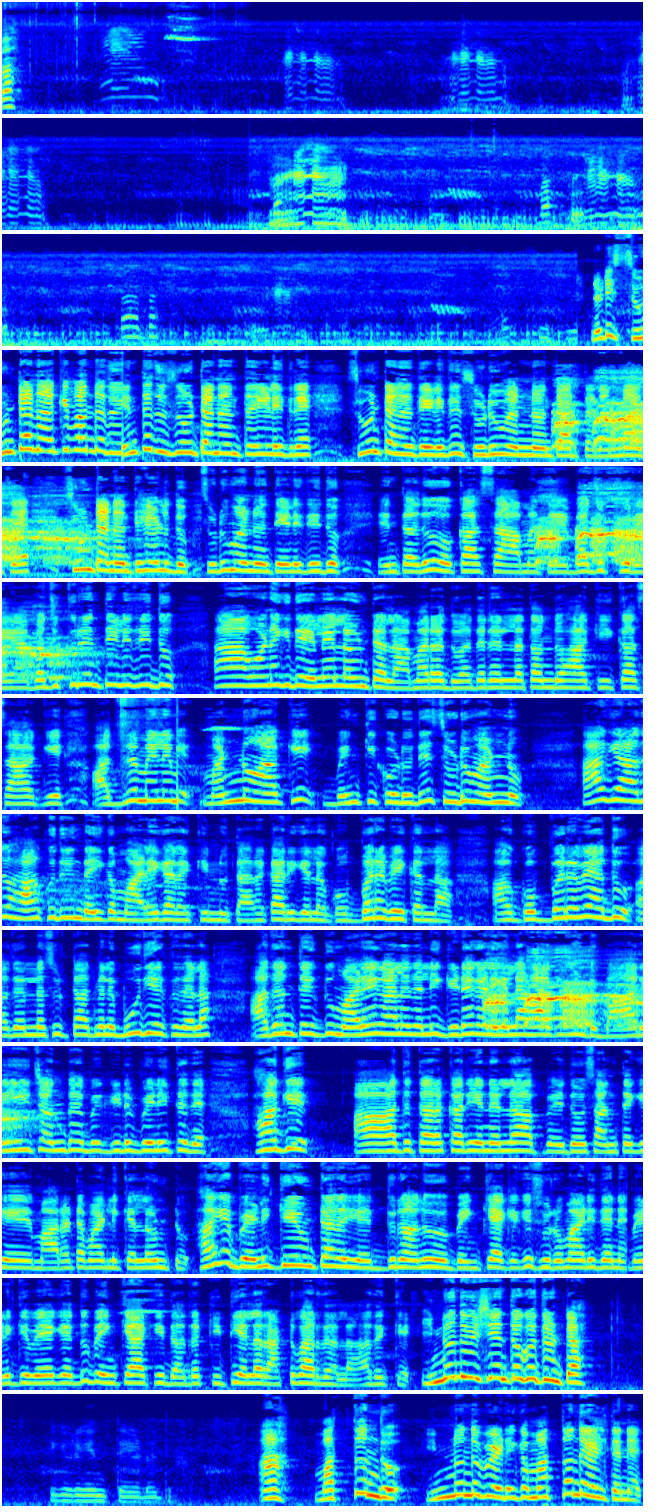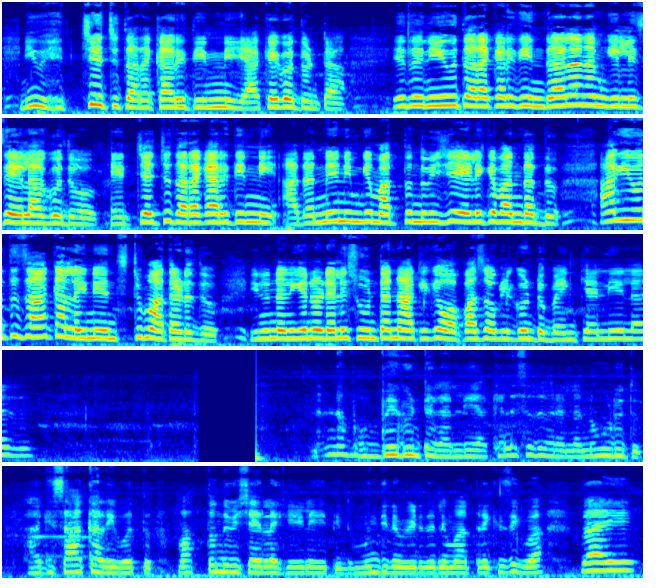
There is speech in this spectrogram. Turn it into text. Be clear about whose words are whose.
Speaker 1: ಬಾ. ನೋಡಿ ಸುಂಟನ ಹಾಕಿ ಬಂದದು ಎಂತದು ಸುಂಟನ್ ಅಂತ ಹೇಳಿದ್ರೆ? ಸುಂಟನ್ ಅಂತ ಹೇಳಿದ್ರೆ ಸುಡುಮಣ್ಣು ಅಂತ ಅರ್ಥ. ನಮ್ಮ ಆಚೆ ಸುಂಟನ್ ಅಂತ ಹೇಳುದು. ಸುಡುಮಣ್ಣು ಅಂತ ಹೇಳಿದ್ರೆ ಇದು ಎಂತದು ಕಸ, ಮತ್ತೆ ಬಜುಕುರೆ. ಬಜುಕುರೆ ಅಂತ ಹೇಳಿದ್ರೆ ಇದು ಆ, ಒಣಗಿದ ಎಲೆ ಎಲ್ಲ ಉಂಟಲ್ಲ ಮರದು ಅದನ್ನೆಲ್ಲ ತಂದು ಹಾಕಿ, ಕಸ ಹಾಕಿ, ಅದ್ರ ಮೇಲೆ ಮಣ್ಣು ಹಾಕಿ ಬೆಂಕಿ ಕೊಡುವುದೇ ಸುಡು ಮಣ್ಣು. ಹಾಗೆ ಅದು ಹಾಕುದ್ರಿಂದ ಈಗ ಮಳೆಗಾಲಕ್ಕೆ ಇನ್ನು ತರಕಾರಿಗೆಲ್ಲ ಗೊಬ್ಬರ ಬೇಕಲ್ಲ. ಆ ಗೊಬ್ಬರವೇ ಅದು, ಅದೆಲ್ಲ ಸುಟ್ಟಾದ್ಮೇಲೆ ಬೂದಿ ಆಗ್ತದಲ್ಲ ಅದನ್ನು ತೆಗೆದು ಮಳೆಗಾಲದಲ್ಲಿ ಗಿಡಗಳಿಗೆಲ್ಲ ಹಾಕಿಕೊಂಡು ಭಾರಿ ಚಂದ ಗಿಡ ಬೆಳೀತದೆ. ಹಾಗೆ ಅದ ತರಕಾರಿಯನ್ನೆಲ್ಲ ಇದು ಸಂತೆಗೆ ಮಾರಾಟ ಮಾಡ್ಲಿಕ್ಕೆಲ್ಲ ಉಂಟು. ಹಾಗೆ ಬೆಳಿಗ್ಗೆ ಉಂಟಲ್ಲ ಎದ್ದು ನಾನು ಬೆಂಕಿ ಹಾಕಕ್ಕೆ ಶುರು ಮಾಡಿದ್ದೇನೆ. ಬೆಳಿಗ್ಗೆ ಬೇಗ ಎದ್ದು ಬೆಂಕಿ ಹಾಕಿದ್ದು ಅದ್ರ ಕಿಟಿ ಎಲ್ಲ ರಟ್ಟಬಾರ್ದಲ್ಲ ಅದಕ್ಕೆ. ಇನ್ನೊಂದು ವಿಷಯ ಎಂತ ಗೊತ್ತುಂಟಾ? ಈಗ ಇವ್ರಿಗೆ ಎಂತ ಹೇಳೋದು? ಆ ಮತ್ತೊಂದು ಇನ್ನೊಂದು ಬೇಡ ಈಗ ಮತ್ತೊಂದು ಹೇಳ್ತೇನೆ. ನೀವು ಹೆಚ್ಚು ಹೆಚ್ಚು ತರಕಾರಿ ತಿನ್ನಿ ಯಾಕೆ ಗೊತ್ತುಂಟಾ? ಇದು ನೀವು ತರಕಾರಿ ತಿಂದ್ರಲ್ಲ ನಮ್ಗೆ ಇಲ್ಲಿ ಸೇಲ್ ಆಗೋದು. ಹೆಚ್ಚೆಚ್ಚು ತರಕಾರಿ ತಿನ್ನಿ. ಅದನ್ನೇ ನಿಮ್ಗೆ ಮತ್ತೊಂದು ವಿಷಯ ಹೇಳಿಕೆ ಬಂದದ್ದು. ಹಾಗೆ ಇವತ್ತು ಸಾಕಲ್ಲ, ಇನ್ನು ಎಷ್ಟು ಮಾತಾಡೋದು. ಇನ್ನು ನನಗೆ ನೋಡಿ ಅಲ್ಲಿ ಸುಂಟನ್ನು ಹಾಕ್ಲಿಕ್ಕೆ ವಾಪಸ್ ಹೋಗ್ಲಿಕ್ಕೆ ಉಂಟು. ಬೆಂಕಿಯಲ್ಲಿ ಇಲ್ಲ. ನನ್ನ ಬೊಬ್ಬೆಗುಂಟಲ್ಲ ಅಲ್ಲಿ ಆ ಕೆಲಸದವರೆಲ್ಲ ನೋಡುದು. ಹಾಗೆ ಸಾಕಲ್ಲ ಇವತ್ತು. ಮತ್ತೊಂದು ವಿಷಯ ಎಲ್ಲ ಹೇಳಿ ಮುಂದಿನ ವಿಡಿಯೋದಲ್ಲಿ ಮಾತ್ರಕ್ಕೆ ಸಿಗುವ. ಬಾಯ್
